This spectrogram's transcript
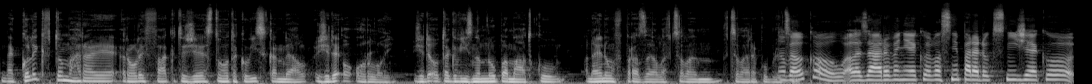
Nakolik v tom hraje roli fakt, že je z toho takový skandál, že jde o Orloj, že jde o tak významnou památku, a nejenom v Praze, ale v, celém, v celé republice? No velkou, ale zároveň je jako vlastně paradoxní, že jako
